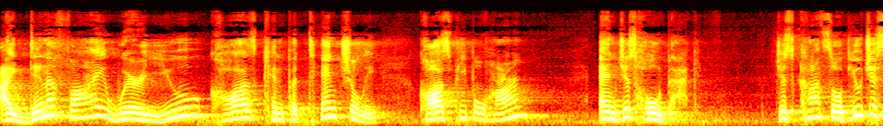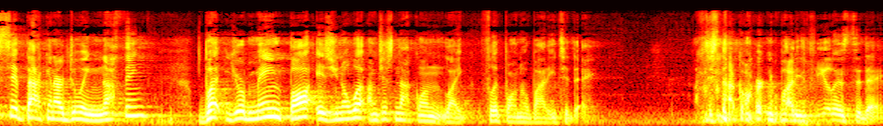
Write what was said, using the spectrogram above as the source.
Identify where you cause can potentially cause people harm and just hold back. Just con- so if you just sit back and are doing nothing, but your main thought is, you know what, I'm just not going to like flip on nobody today. I'm just not going to hurt nobody's feelings today.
